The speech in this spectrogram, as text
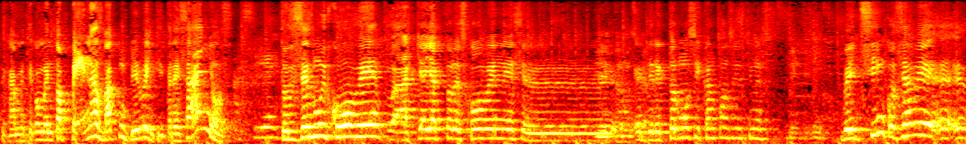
déjame te comento, apenas va a cumplir 23 años. Así es. Entonces es muy joven, aquí hay actores jóvenes, el, el director musical, ¿cuántos años tienes? 25, o sea, ve, eh,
